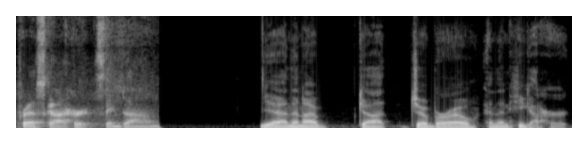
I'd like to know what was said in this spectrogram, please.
Prescott hurt at the same time. Yeah, and then I got Joe Burrow, and then he got hurt.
